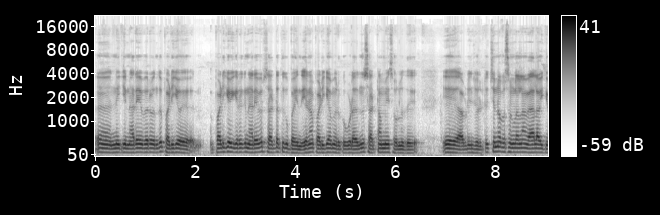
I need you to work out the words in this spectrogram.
இன்றைக்கி இன்னைக்கு நிறைய பேர் வந்து படிக்க படிக்க வைக்கிறதுக்கு நிறைய பேர் சட்டத்துக்கு பயந்து ஏன்னா படிக்காமல் இருக்கக்கூடாதுன்னு சட்டமே சொல்லுது. ஏ அப்படின்னு சொல்லிட்டு சின்ன பசங்களெல்லாம் வேலை வைக்க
